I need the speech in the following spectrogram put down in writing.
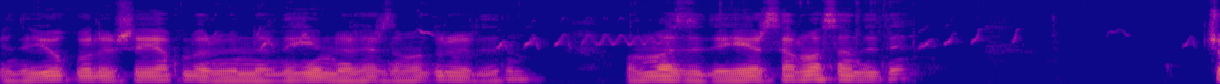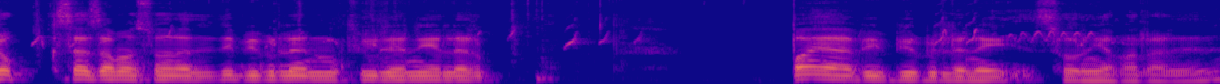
Ben de yok öyle bir şey yapmıyorum önlerinde. Yemler her zaman duruyor dedim. Olmaz dedi. Eğer salmazsan dedi. Çok kısa zaman sonra dedi birbirlerinin tüylerini yerler bayağı bir birbirlerine sorun yaparlar dedi.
